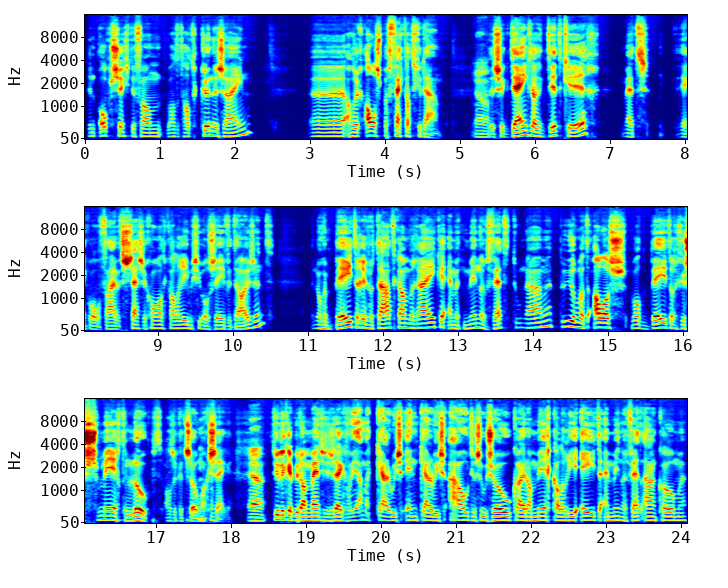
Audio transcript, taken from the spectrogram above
ten opzichte van wat het had kunnen zijn eh, als ik alles perfect had gedaan. Ja. Dus ik denk dat ik dit keer met, ik denk wel 6500 calorieën, misschien wel 7000, nog een beter resultaat kan bereiken en met minder vettoename. Puur omdat alles wat beter gesmeerd loopt, als ik het zo mag zeggen. ja. Natuurlijk heb je dan mensen die zeggen van ja, maar calories in, calories out. Dus hoezo kan je dan meer calorieën eten en minder vet aankomen?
